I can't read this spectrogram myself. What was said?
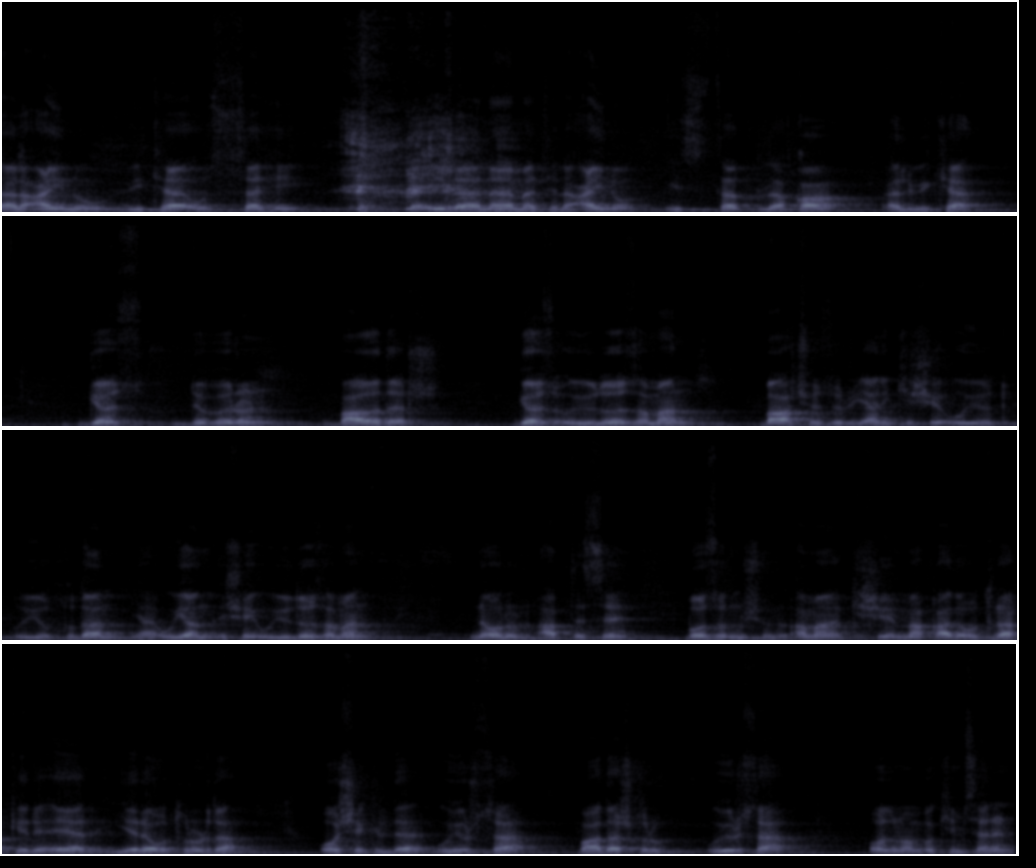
El aynu vikâ'us sehi fe izâ nâmetil aynu istadlaka el vikâ. Göz dübürün bağıdır. Göz uyuduğu zaman bağ çözür. Yani kişi uyud, uykudan yani uyan şey uyuduğu zaman ne olur? Abdesti bozulmuş olur. Ama kişi makade oturak yeri eğer yere oturur da o şekilde uyursa, bağdaş kurup uyursa o zaman bu kimsenin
